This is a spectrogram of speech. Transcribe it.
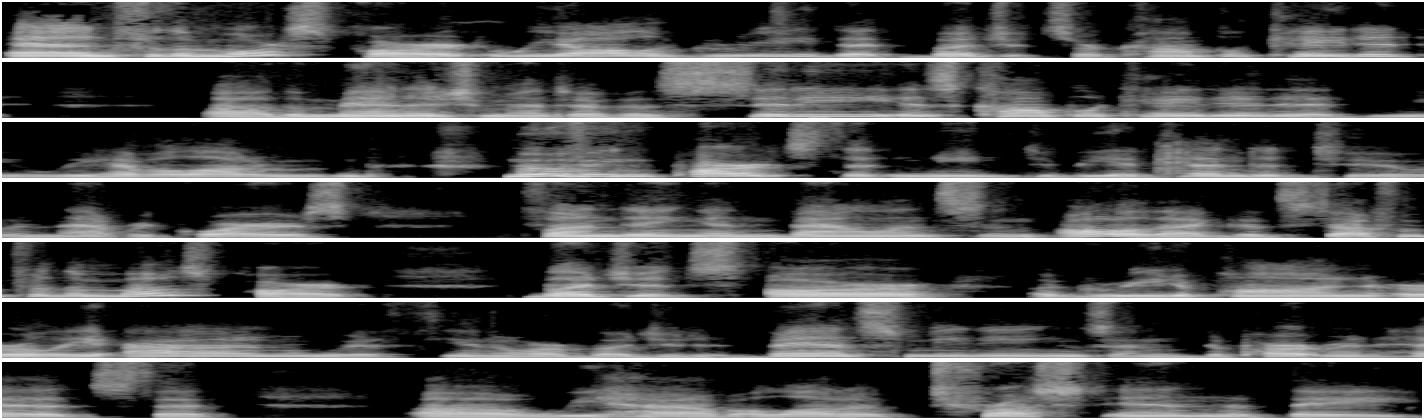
And for the most part, we all agree that budgets are complicated uh, the management of a city is complicated. and we have a lot of moving parts that need to be attended to, and that requires funding and balance and all of that good stuff. And for the most part, budgets are agreed upon early on with you know our budget advance meetings and department heads that uh, we have a lot of trust in that they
